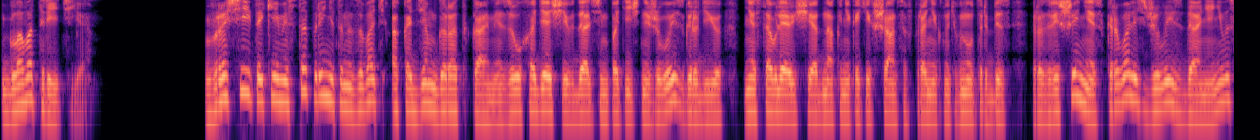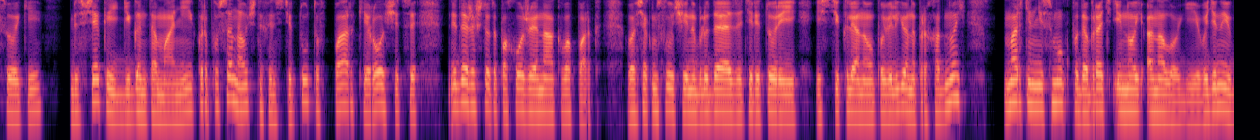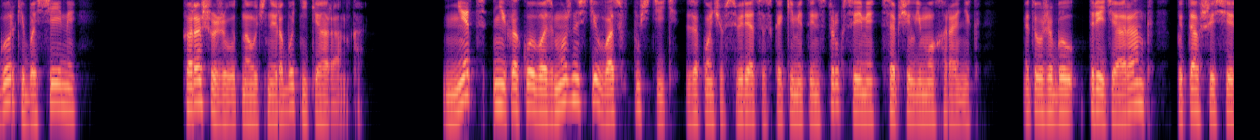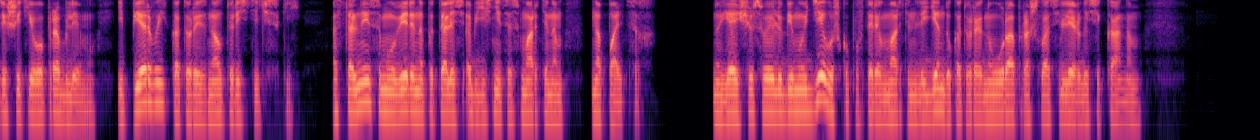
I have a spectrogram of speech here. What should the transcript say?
Глава третья. В России такие места принято называть академгородками, за уходящей вдаль симпатичной живой изгородью, не оставляющей, однако, никаких шансов проникнуть внутрь без разрешения, скрывались жилые здания, невысокие, без всякой гигантомании, корпуса научных институтов, парки, рощицы и даже что-то похожее на аквапарк. Во всяком случае, наблюдая за территорией из стеклянного павильона проходной, Мартин не смог подобрать иной аналогии. Водяные горки, бассейны. Хорошо живут научные работники Аранка. «Нет никакой возможности вас впустить», закончив сверяться с какими-то инструкциями, сообщил ему охранник. Это уже был третий Аранг, пытавшийся решить его проблему, и первый, который знал туристический. Остальные самоуверенно пытались объясниться с Мартином на пальцах. «Но я ищу свою любимую девушку», — повторил Мартин легенду, которая на ура прошла с Лергосиканом.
